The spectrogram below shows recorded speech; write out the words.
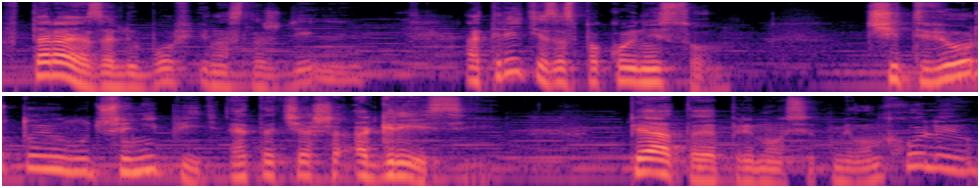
вторая за любовь и наслаждение, а третья за спокойный сон. Четвертую лучше не пить, это чаша агрессии. Пятая приносит меланхолию,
